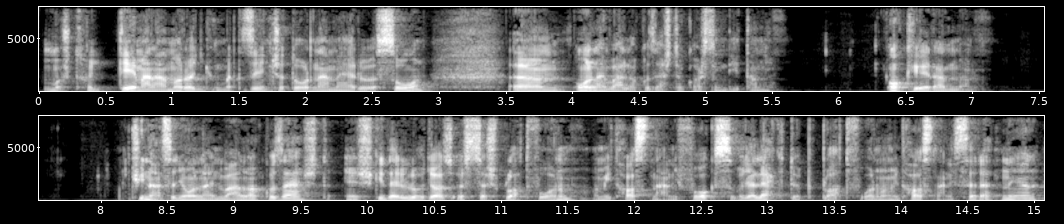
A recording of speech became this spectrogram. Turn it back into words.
most, hogy témánál maradjunk, mert az én csatornám erről szól, online vállalkozást akarsz indítani. Oké, rendben. Csinálsz egy online vállalkozást, és kiderül, hogy az összes platform, amit használni fogsz, vagy a legtöbb platform, amit használni szeretnél,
